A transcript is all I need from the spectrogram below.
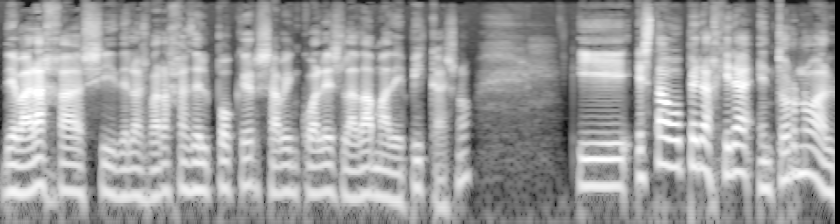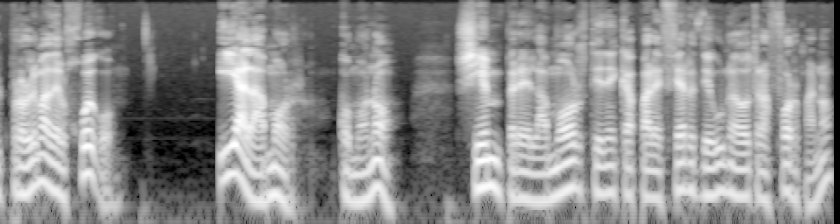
de, barajas y de las barajas del póker saben cuál es la dama de picas, ¿no? Y esta ópera gira en torno al problema del juego y al amor, como no. Siempre el amor tiene que aparecer de una u otra forma, ¿no?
